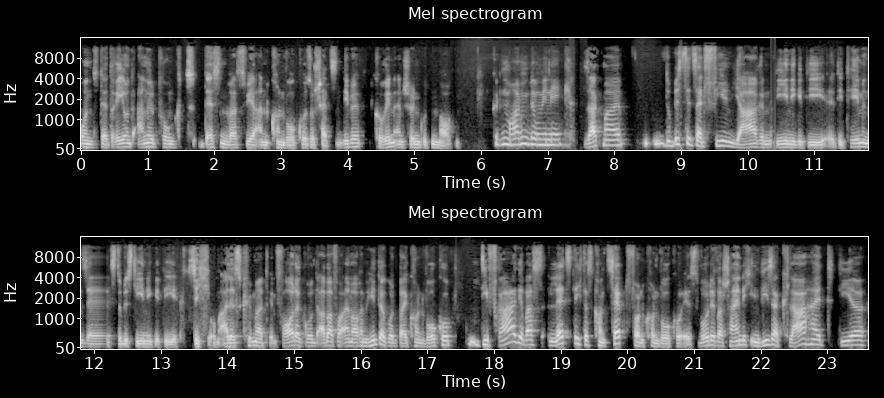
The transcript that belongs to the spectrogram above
und der Dreh- und Angelpunkt dessen, was wir an Convoco so schätzen. Liebe Corinne, einen schönen guten Morgen. Guten Morgen, Dominik. Sag mal, Du bist jetzt seit vielen Jahren diejenige, die die Themen setzt. Du bist diejenige, die sich um alles kümmert im Vordergrund, aber vor allem auch im Hintergrund bei Convoco. Die Frage, was letztlich das Konzept von Convoco ist, wurde wahrscheinlich in dieser Klarheit dir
